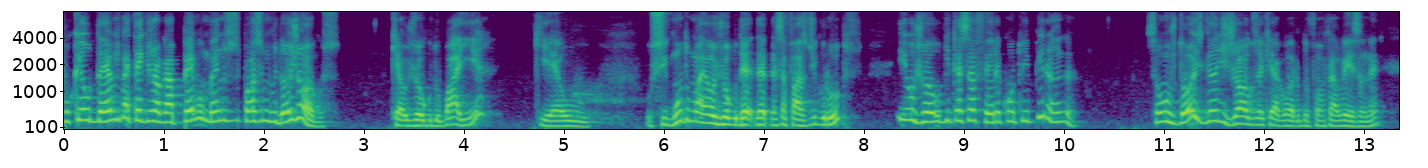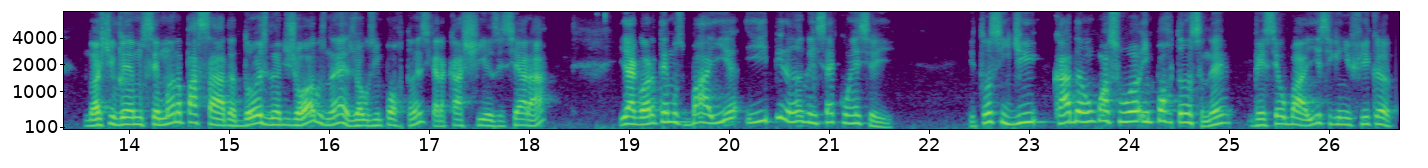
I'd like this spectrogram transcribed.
Porque o David vai ter que jogar pelo menos os próximos dois jogos. Que é o jogo do Bahia, que é o, o segundo maior jogo de, de, dessa fase de grupos, e o jogo de terça-feira contra o Ipiranga. São os dois grandes jogos aqui agora do Fortaleza, né? Nós tivemos semana passada dois grandes jogos, né? Jogos importantes, que era Caxias e Ceará. E agora temos Bahia e Ipiranga em sequência aí. Então, assim, de cada um com a sua importância, né? Vencer o Bahia significa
